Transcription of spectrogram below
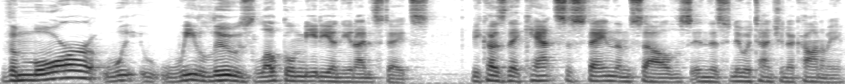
the more we, we lose local media in the United States because they can't sustain themselves in this new attention economy.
